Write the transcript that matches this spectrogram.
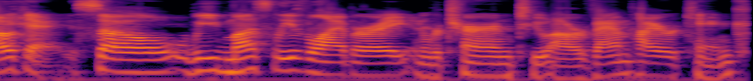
Okay, so we must leave the library and return to our vampire kink.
